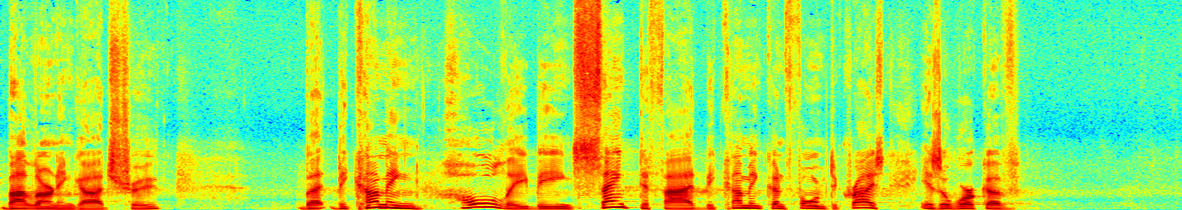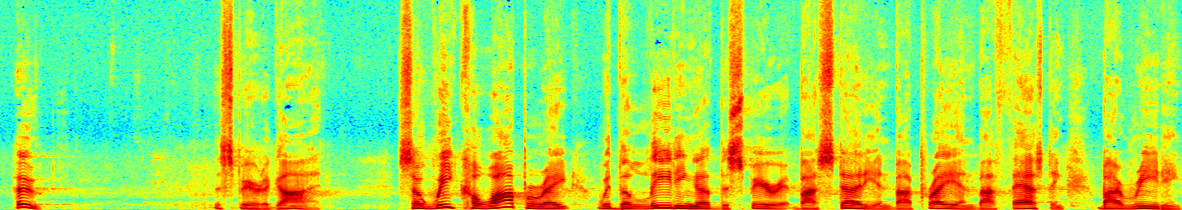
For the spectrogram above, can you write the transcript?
by learning God's truth, But becoming holy, being sanctified, becoming conformed to Christ is a work of who? The Spirit of God. So we cooperate with the leading of the Spirit by studying, by praying, by fasting, by reading.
